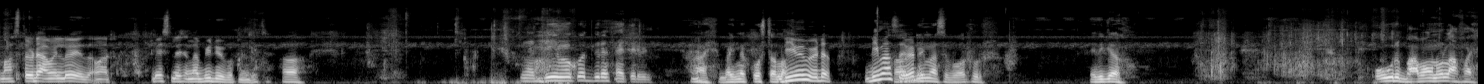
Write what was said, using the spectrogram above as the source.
মাছ তো আমি লয়ে যাও আর বেশলেছে না ভিডিও করতে দিতে হ্যাঁ ডিমও কত দূরে খাইতে পারবি? আয় বাইক না কোস্টাল ডিমে ডিম আছে ডিম আছে ভরপুর। এদিকে। ওর বাবা অন্য লাফায়।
